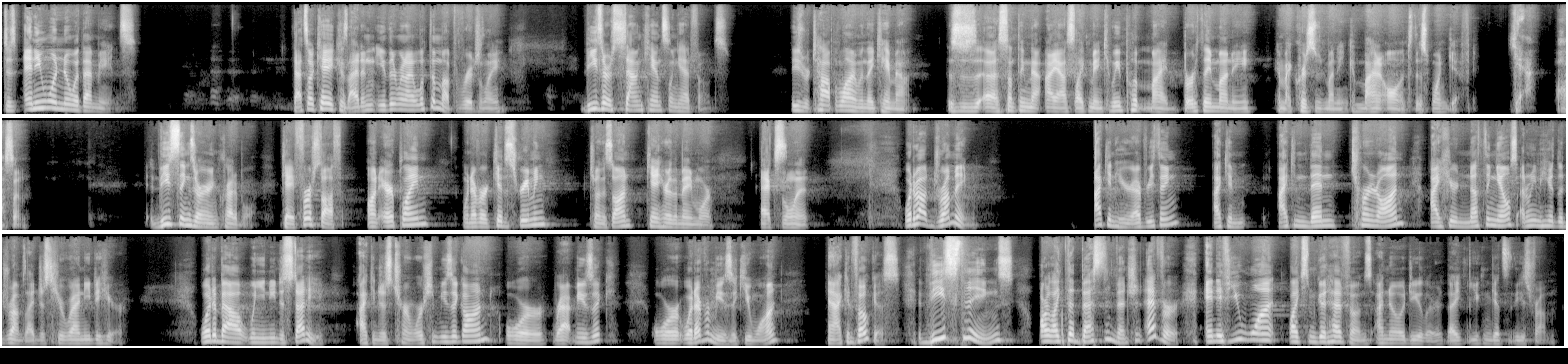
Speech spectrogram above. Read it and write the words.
Does anyone know what that means? That's okay, because I didn't either when I looked them up originally. These are sound canceling headphones. These were top of line when they came out. This is uh, something that I asked, like, man, can we put my birthday money and my Christmas money and combine it all into this one gift? Yeah, awesome. These things are incredible. Okay, first off, on airplane, whenever a kid's screaming, turn this on, can't hear them anymore. Excellent. What about drumming? I can hear everything. I can I can then turn it on. I hear nothing else. I don't even hear the drums. I just hear what I need to hear. What about when you need to study? I can just turn worship music on or rap music or whatever music you want and I can focus. These things are like the best invention ever. And if you want like some good headphones, I know a dealer that you can get these from.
